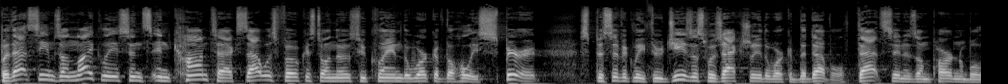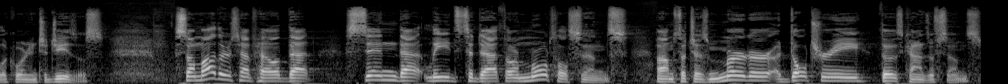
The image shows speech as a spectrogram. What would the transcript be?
but that seems unlikely since, in context, that was focused on those who claimed the work of the Holy Spirit, specifically through Jesus, was actually the work of the devil. That sin is unpardonable according to Jesus. Some others have held that sin that leads to death are mortal sins, um, such as murder, adultery, those kinds of sins.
